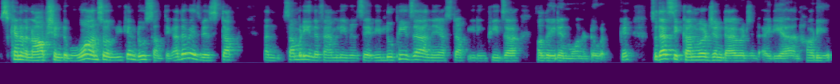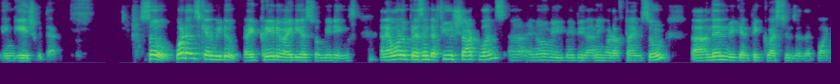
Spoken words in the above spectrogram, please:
it's kind of an option to move on. So you can do something. Otherwise, we're stuck and somebody in the family will say, we'll do pizza, and they are stuck eating pizza, although you didn't want to do it. Okay. So that's the convergent divergent idea. And how do you engage with that? So what else can we do, right? Creative ideas for meetings. And I want to present a few short ones. Uh, I know we may be running out of time soon, uh, and then we can pick questions at that point.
